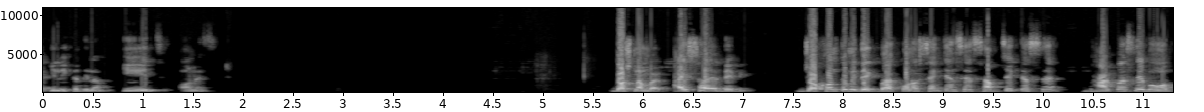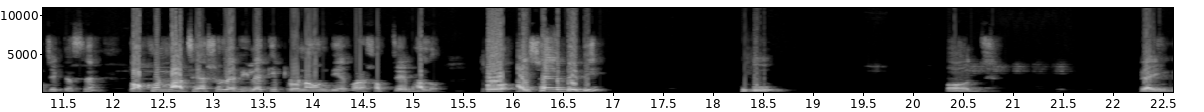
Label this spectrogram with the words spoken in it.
একই লিখে দিলাম হি ইজ অনেস্ট দশ number I saw a baby যখন তুমি দেখবা কোন সেন্টেন্সের সাবজেক্ট আছে ভার্ব আছে এবং অবজেক্ট আছে, তখন মাঝে আসলে রিলেটিভ প্রোনাউন দিয়ে করা সবচেয়ে ভালো। তো I a baby who was crying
